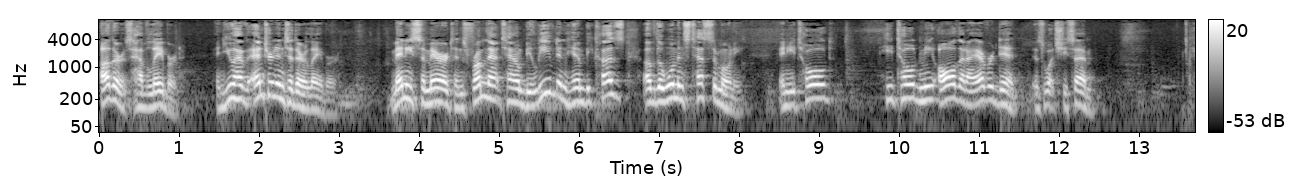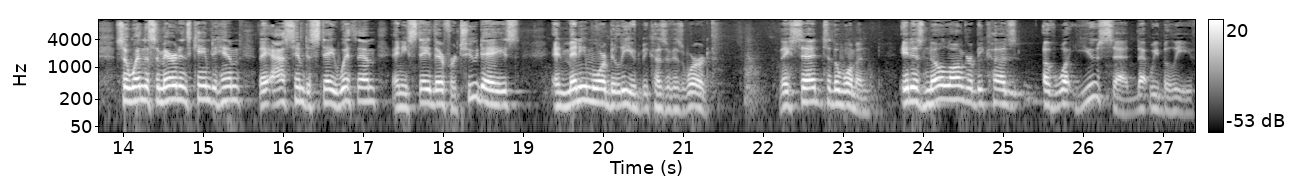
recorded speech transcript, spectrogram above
Others have labored, and you have entered into their labor. Many Samaritans from that town believed in him because of the woman's testimony, and he told he told me all that I ever did, is what she said. So when the Samaritans came to him, they asked him to stay with them, and he stayed there for two days, and many more believed because of his word. They said to the woman, It is no longer because of what you said that we believe,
